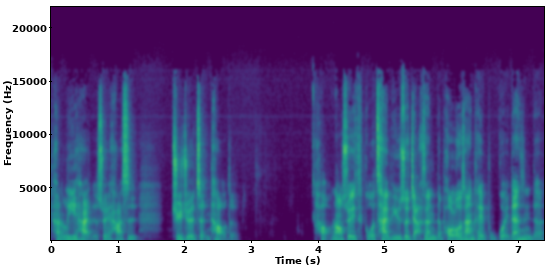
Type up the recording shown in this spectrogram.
很厉害的，所以他是拒绝整套的。好，然后所以我猜，比如说，假设你的 Polo 衫可以不贵，但是你的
